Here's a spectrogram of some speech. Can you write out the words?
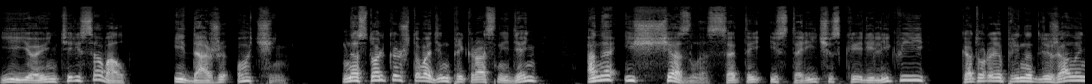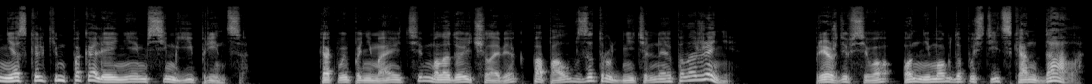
ее интересовал, и даже очень. Настолько, что в один прекрасный день она исчезла с этой исторической реликвией, которая принадлежала нескольким поколениям семьи принца. Как вы понимаете, молодой человек попал в затруднительное положение. Прежде всего, он не мог допустить скандала,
